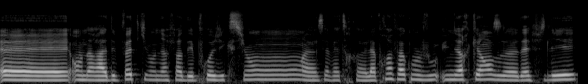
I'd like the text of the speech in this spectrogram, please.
Euh, on aura des potes qui vont venir faire des projections. Euh, ça va être euh, la première fois qu'on joue 1h15 euh, d'affilée.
